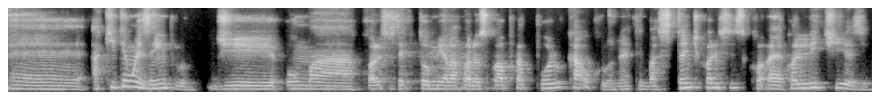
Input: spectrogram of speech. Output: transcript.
É, aqui tem um exemplo de uma colecistectomia laparoscópica por cálculo, né? Tem bastante é, colelitíase.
